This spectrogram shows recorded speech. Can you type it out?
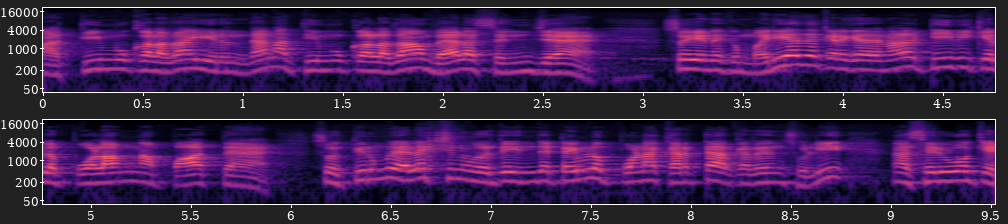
நான் திமுகவில் தான் இருந்தேன். நான் திமுகவில் தான் வேலை செஞ்சேன். ஸோ எனக்கு மரியாதை கிடைக்காதனால டிவிக்கேல போகலாம்னு நான் பார்த்தேன். ஸோ திரும்ப எலெக்ஷன் வருது. இந்த டைமில் போனால் கரெக்டாக இருக்காதுன்னு சொல்லி நான் சரி ஓகே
